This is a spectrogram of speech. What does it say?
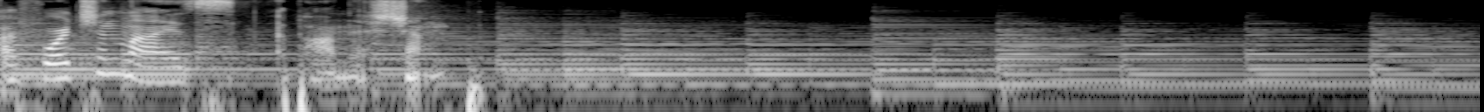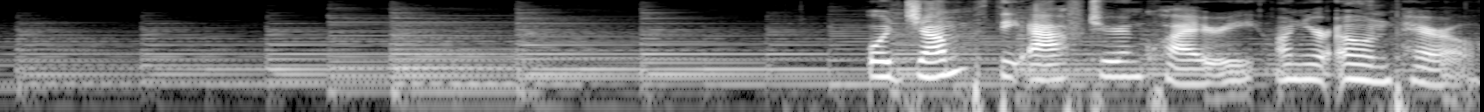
Our fortune lies upon this jump. Or jump the after inquiry on your own peril.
